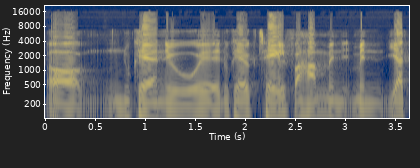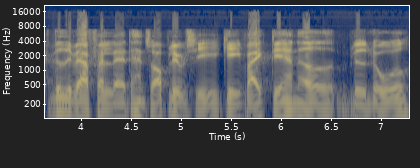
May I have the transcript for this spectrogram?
og nu kan, han jo, øh, nu kan jeg jo ikke tale for ham, men, men jeg ved i hvert fald, at hans oplevelse i EG var ikke det, han havde blevet lovet.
